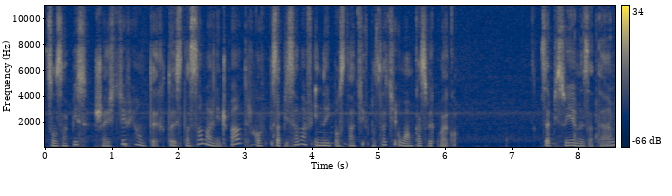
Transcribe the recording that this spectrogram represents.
co zapis 6 dziewiątych. To jest ta sama liczba, tylko zapisana w innej postaci, w postaci ułamka zwykłego. Zapisujemy zatem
